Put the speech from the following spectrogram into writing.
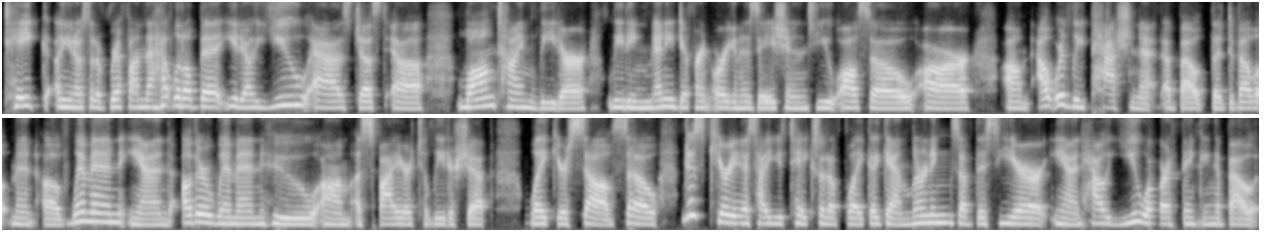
take, uh, you know, sort of riff on that a little bit, you know, you as just a longtime leader leading many different organizations, you also are um, outwardly passionate about the development of women and other women who um, aspire to leadership like yourself. So I'm just curious how you take sort of like, again, learnings of this year and how you are thinking about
